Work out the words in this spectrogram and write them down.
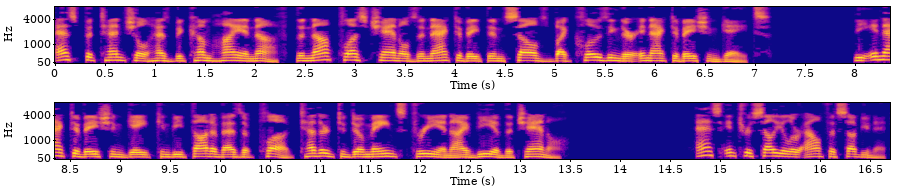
S potential has become high enough, the Na plus channels inactivate themselves by closing their inactivation gates. The inactivation gate can be thought of as a plug tethered to domains 3 and IV of the channel. S intracellular alpha subunit.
